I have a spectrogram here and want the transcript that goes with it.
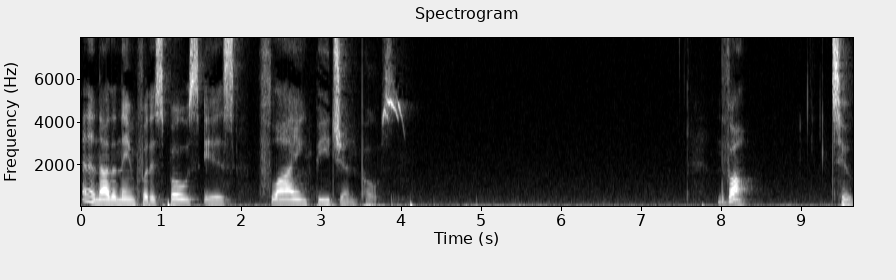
And another name for this pose is flying pigeon pose. Dva, two.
